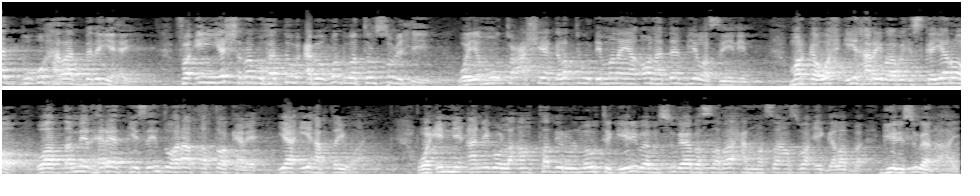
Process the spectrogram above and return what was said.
aad buu u haraad badan yahay fain yashrabu hadduu cabo qudwatan subxi wayamuutu cashiya galabtii uu dhimanayaa oon haddaan biyo la siinin. Marka wax ii haray baaba iska yaroo waa dameer haraadkiisa intuu haraad qabtoo kale yaa ii hartay waay wa innii anigu la antadiru lmowta geeri baaba sugaaba sabaaxan masaan subaxii galabba geeri sugaan ahay.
